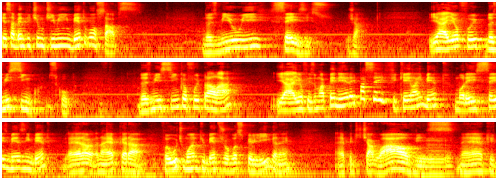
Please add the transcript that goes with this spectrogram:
fiquei sabendo que tinha um time em Bento Gonçalves. 2006 isso, já. E aí eu fui 2005, desculpa. 2005 eu fui para lá e aí eu fiz uma peneira e passei, fiquei lá em Bento. Morei seis meses em Bento. Era na época era foi o último ano que o Bento jogou a Superliga, né? Na época de Thiago Alves, hum. né? Que o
